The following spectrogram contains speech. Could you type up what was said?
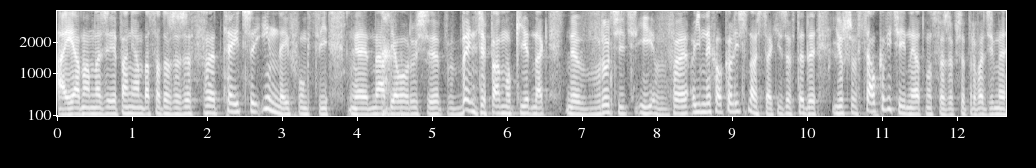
a ja mam nadzieję, panie ambasadorze, że w tej czy innej funkcji e, na Białoruś e, będzie pan mógł jednak e, wrócić i w innych okolicznościach i że wtedy już w całkowicie innej atmosferze przeprowadzimy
